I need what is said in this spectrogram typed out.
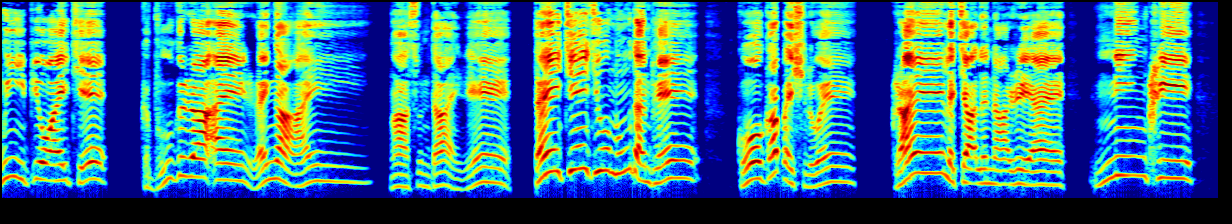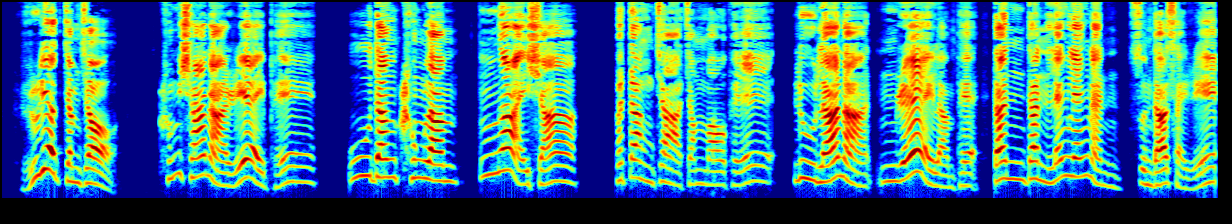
งุยเปียวไอเทกบูกระไอไรงาไองาสุนได้เรแต่เจจูมุงดันเพโกกับไอชลวยไกรละจะละนาเรไอนิงครีรู้เรียกจำเจ้าครุมชานาเรไอเพ อูดังครุงลำง่ายชาปะตั้งจาจำเมาเพลูลานาเรไอลำเพดันดันแรงแรงนั้นสุนดาใส่เร่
